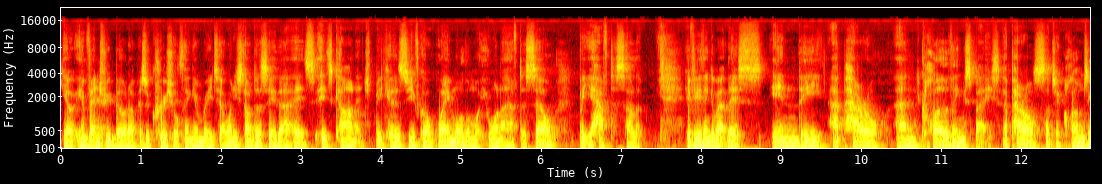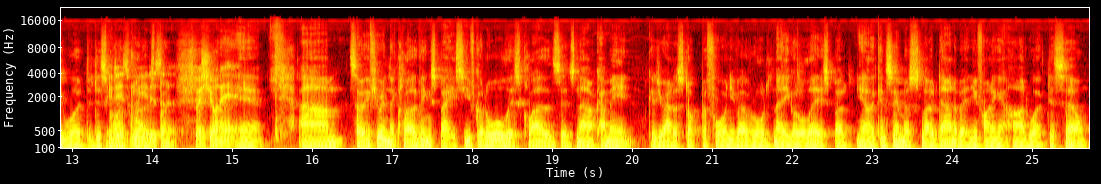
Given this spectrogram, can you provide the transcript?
You know, inventory buildup is a crucial thing in retail. When you start to see that, it's it's carnage because you've got way more than what you want to have to sell, but you have to sell it. If you think about this in the apparel and clothing space, apparel is such a clumsy word to describe. It is clothes, weird, isn't it? Especially on air. Yeah. Um, so if you're in the clothing space, you've got all this clothes that's now come in because you're out of stock before and you've overordered. Now you've got all this, but you know the consumer's slowed down a bit and you're finding it hard work to sell.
